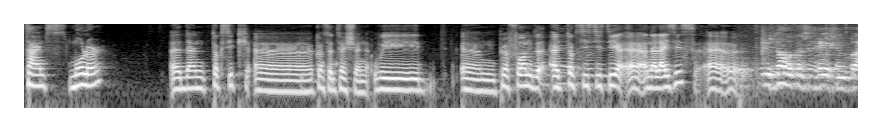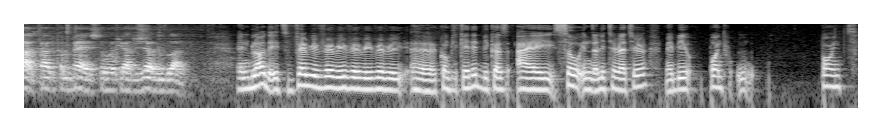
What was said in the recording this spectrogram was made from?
times smaller uh, than toxic uh, concentration. We um, performed a toxicity uh, analysis uh, There is normal concentration in blood, how it compares to what you observe in blood. in blood, it's very, very, very, very uh, complicated because I saw in the literature maybe point, w- point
